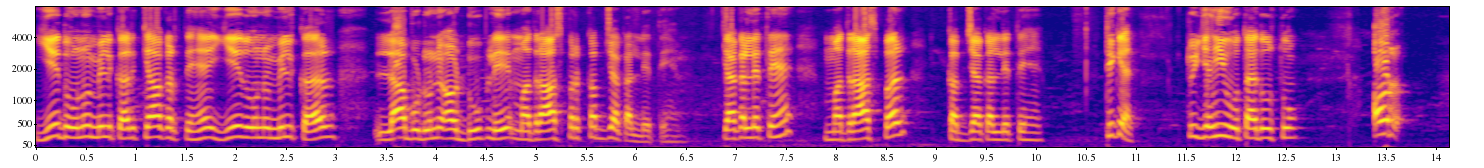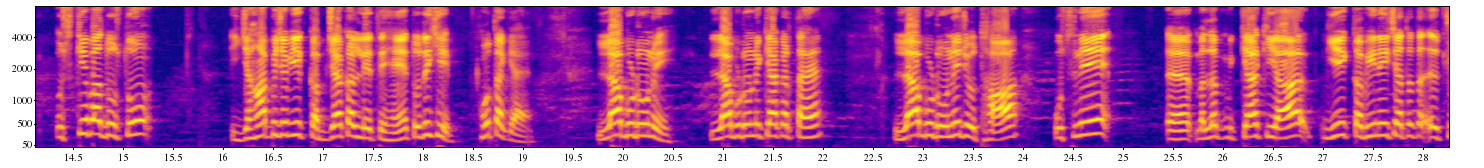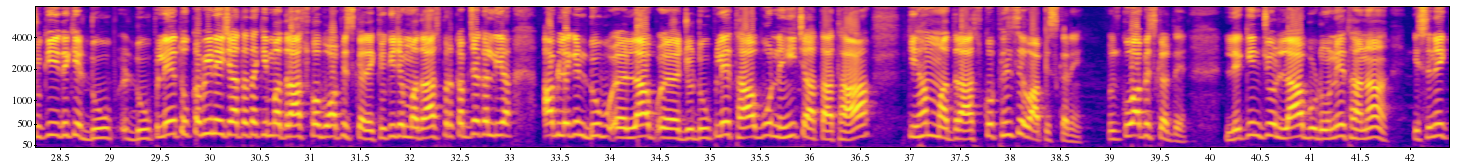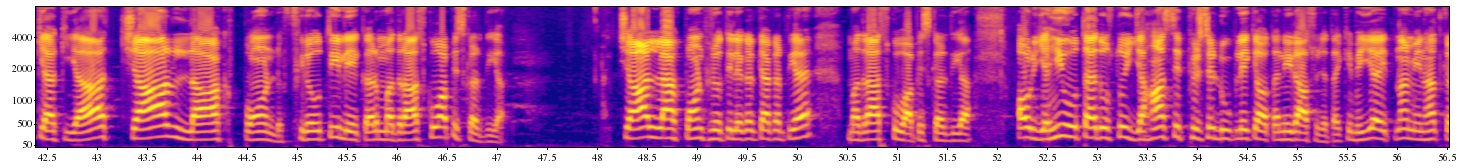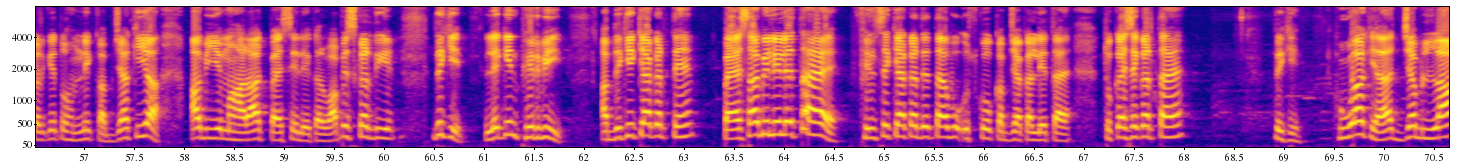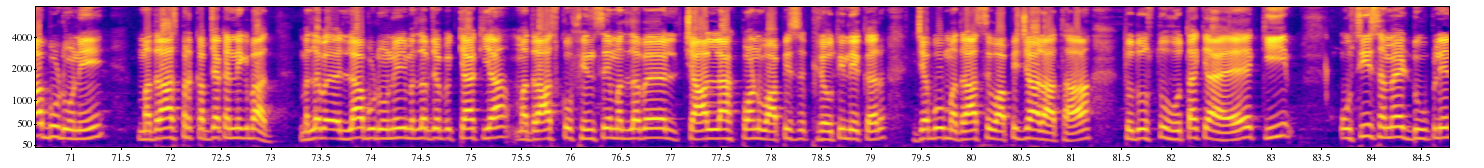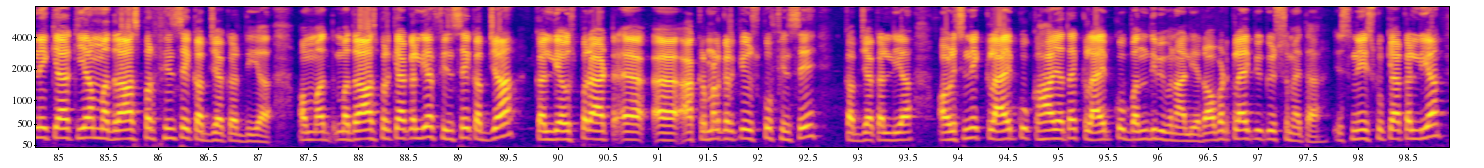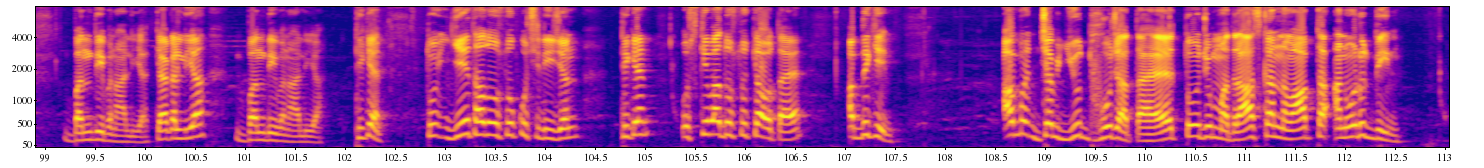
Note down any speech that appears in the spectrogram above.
ये दोनों मिलकर क्या करते हैं? ये दोनों मिलकर ला बुडोने और डुप्ले मद्रास पर कब्जा कर लेते हैं। क्या कर लेते हैं? मद्रास पर कब्जा कर लेते हैं। ठीक है? तो यही होता है दोस्तों। और उसके बाद दोस्तों, यहाँ पे जब ये कब्जा कर लेते हैं तो देखिए, होता क्या है? ला बुडोने ला बुडोने क्या करता है? ला बुडोने जो था, उसने मतलब क्या किया? ये कभी नहीं चाहता था, चूँकि देखिए डूप डुपले तो कभी नहीं चाहता था कि मद्रास को वापस करे, क्योंकि जब मद्रास पर कब्जा कर लिया, अब लेकिन डूब ला जो डुपले था, वो नहीं चाहता था कि हम मद्रास को फिर से वापस करें, उसको वापस कर दें। लेकिन जो ला बुडोने था ना, इसने क्या किया? चार लाख पौंड फिरौती लेकर मद्रास को वापस कर दिया। चार लाख पाउंड फिरौती लेकर क्या कर दिया है? मद्रास को वापस कर दिया। और यही होता है दोस्तों, यहाँ से फिर से डुप्ले क्या होता है, निराश हो जाता है कि भैया इतना मेहनत करके तो हमने कब्जा किया, अब ये महाराज पैसे लेकर वापस कर दिए। देखिए, लेकिन फिर भी, अब देखिए क्या करते हैं, पैसा भी ले लेता है, फिर से क्या कर देता है, वो उसको कब्जा कर लेता है। तो कैसे करता है? देखिए, हुआ क्या, जब ला बुडो ने मद्रास पर कब्जा करने के बाद मतलब ला बुडो ने मतलब जब क्या किया, मद्रास को फिर से मतलब चार लाख पाउंड वापस फिरौती लेकर, जब वो मद्रास से वापस जा रहा था तो दोस्तों, होता क्या है कि उसी समय डुप्ले ने क्या किया, मद्रास पर फिर से कब्जा कर दिया और मद्रास पर क्या कर लिया, फिर से कब्जा कर लिया, उस पर आक्रमण करके उसको फिर से कब्जा कर लिया और इसने क्लाइव को कहा जाता है, क्लाइव को बंदी भी बना लिया। रॉबर्ट क्लाइव क्योंकि उस समय था। इसने इसको क्या कर लिया? बंदी बना लिया। क्या कर लिया? बंदी बना लिया। ठीक है? तो ये था दोस्तों कुछ रीजन। ठीक है? उसके बाद दोस्तों क्या होता है? अब देखिए, अब जब युद्ध हो जाता है तो जो मद्रास का नवाब था, अनवरुद्दीन,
